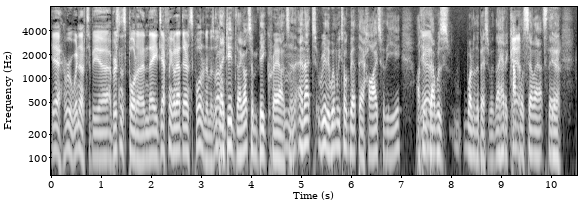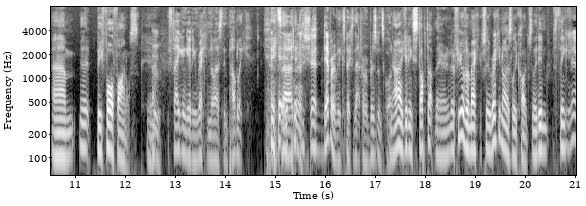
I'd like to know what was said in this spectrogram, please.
yeah, a real winner to be a, a Brisbane supporter, and they definitely got out there and supported them as well. They did. They got some big crowds, and, and that's really when we talk about their highs for the year. I think Mm. Yeah. that was one of the best. They had a couple Yeah. of sellouts there um, uh, before finals. You know, Fagan getting recognised in public. It's, uh, shit. Never have expected that from a Brisbane squad. no, getting stopped up there, and a few of them actually recognised Luke Hodge. They didn't think, Yeah,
